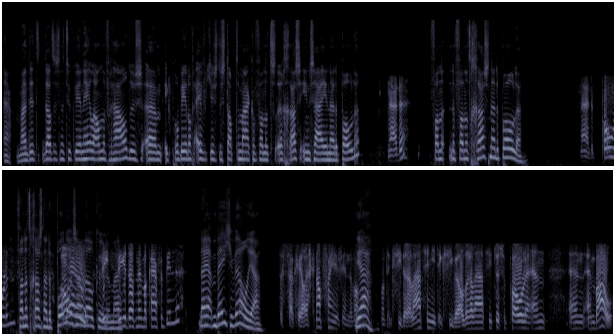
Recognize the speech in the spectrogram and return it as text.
Ja, maar dit, dat is natuurlijk weer een heel ander verhaal. Dus ehm, ik probeer nog eventjes de stap te maken van het eh, gras inzaaien naar de Polen. Naar de, Van, het- van het gras naar de Polen. naar de Polen. Van het gas naar de pollen Oh, zou wel wil- kunnen, maar... Wil je dat met elkaar verbinden? Nou ja, een beetje wel, ja. Dat zou ik heel erg knap van je vinden. Want, Ja. want ik zie de relatie niet. Ik zie wel de relatie tussen Polen en, en, en bouw.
